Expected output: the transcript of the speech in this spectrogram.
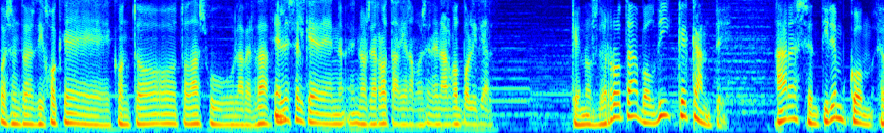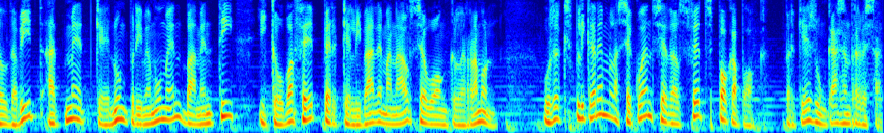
pues entonces dijo que contó toda su la verdad. Él es el que nos derrota, digamos, en el argot policial. Que nos derrota vol dir que cante. Ara sentirem com el David admet que en un primer moment va mentir i que ho va fer perquè li va demanar al seu oncle Ramon. Us explicarem la seqüència dels fets a poc a poc, perquè és un cas enrevessat.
